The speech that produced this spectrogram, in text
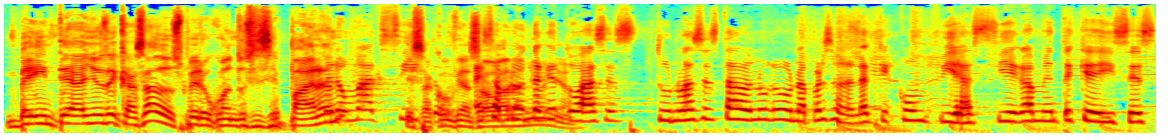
20 años de casados, pero cuando se separan, Pero Maxito, esa confianza esa va a la pregunta que tú haces, tú no has estado nunca con una persona en la que confías ciegamente que dices,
